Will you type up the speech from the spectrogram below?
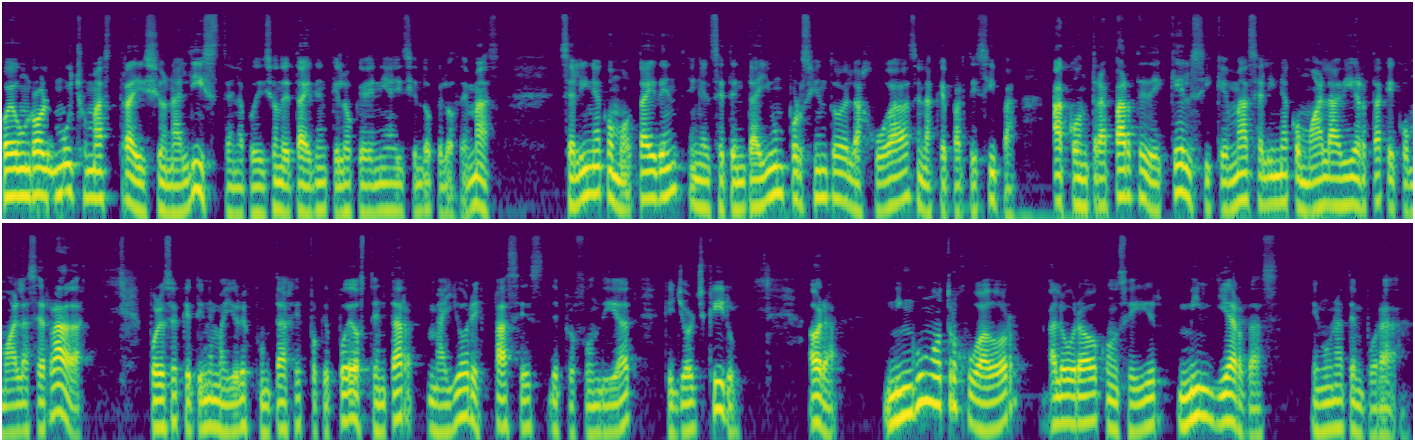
juega un rol mucho más tradicionalista en la posición de tight end que lo que venía diciendo que los demás. Se alinea como tight end en el 71% de las jugadas en las que participa, a contraparte de Kelsey, que más se alinea como ala abierta que como ala cerrada. Por eso es que tiene mayores puntajes, porque puede ostentar mayores pases de profundidad que George Kittle. Ahora, ningún otro jugador ha logrado conseguir mil yardas en una temporada.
